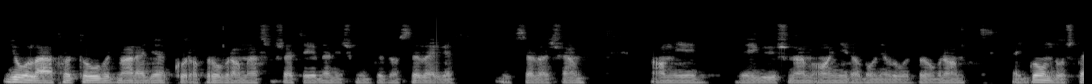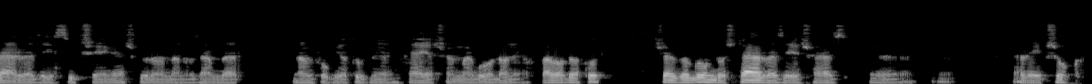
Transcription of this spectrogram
Jól látható, hogy már egy ekkora program esetében is, mint ez a szöveget pixelesen, ami végül is nem annyira bonyolult program. Egy gondos tervezés szükséges, különben az ember nem fogja tudni helyesen megoldani a feladatot, és ez a gondos tervezéshez elég sok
